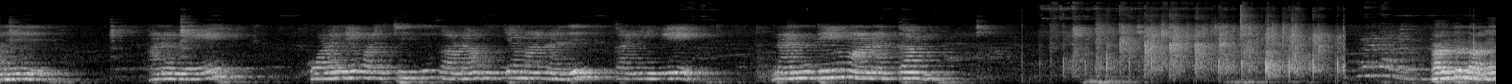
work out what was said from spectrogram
கூடாது எனவே குழந்தை வளர்ச்சிக்கு காண முக்கியமானது கனிவே. நன்றி வணக்கம். அடுத்ததாக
